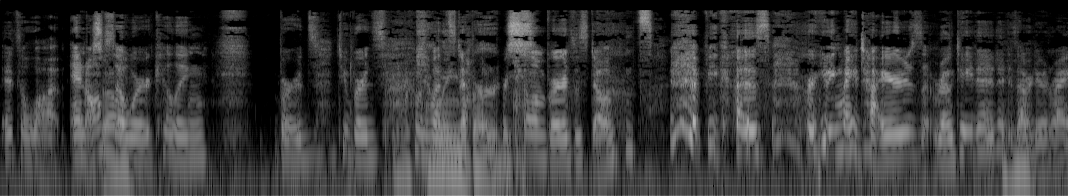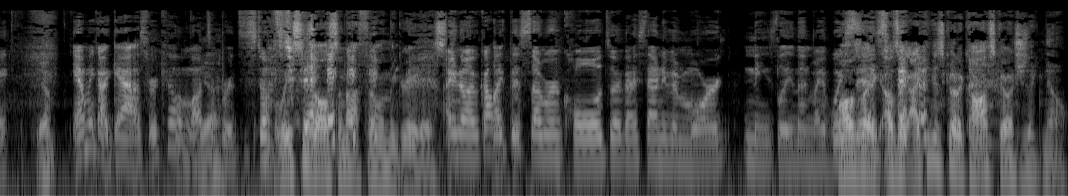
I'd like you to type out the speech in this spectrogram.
it's a lot. And also, So- we're killing birds, two birds We're with killing one stone. birds. We're killing birds with stones because we're getting my tires rotated. Is that we're doing right? Mm-hmm. Yep. And we got gas. We're killing lots Yeah. of birds with stones. Lacey's today. also not feeling the greatest. I know. I've got like this summer cold, so if I sound even more nasally than my voice I was is. like, I was like, I can just go to Costco, and she's like, no,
